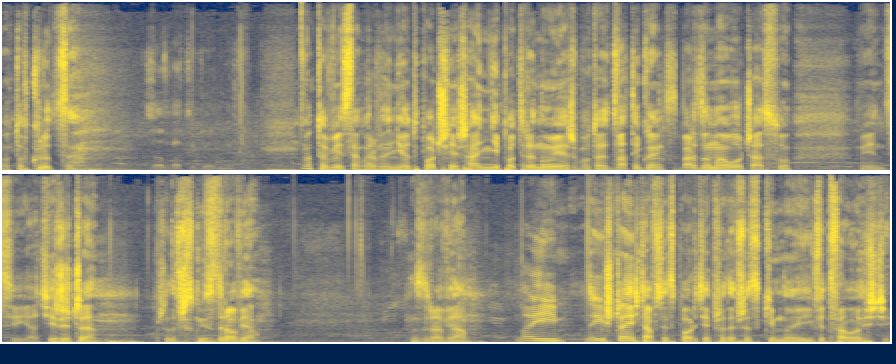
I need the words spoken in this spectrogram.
No to wkrótce. Za dwa tygodnie. No to więc tak naprawdę nie odpoczniesz, ani nie potrenujesz, bo to jest dwa tygodnie, to jest bardzo mało czasu. Więc ja Ci życzę przede wszystkim zdrowia. Zdrowia, no i, no i szczęścia w tym sporcie przede wszystkim, no i wytrwałości.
